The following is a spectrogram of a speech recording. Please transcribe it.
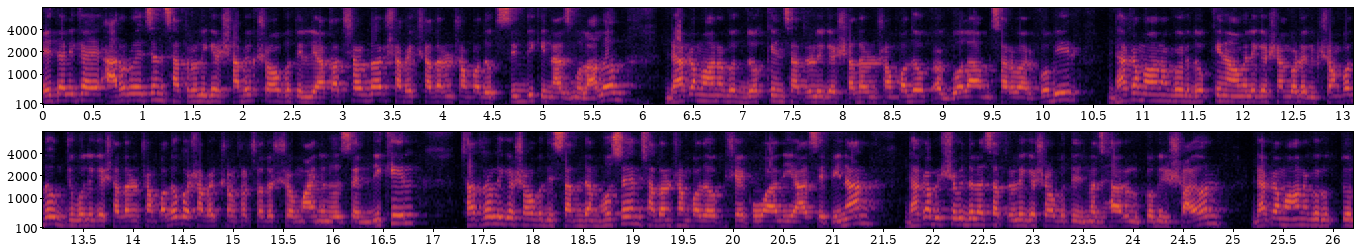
এই তালিকায় আরও রয়েছেন ছাত্রলীগের সাবেক সভাপতি লিয়াকাত সর্দার, সাবেক সাধারণ সম্পাদক সিদ্দিকী নাজমুল আলম, ঢাকা মহানগর দক্ষিণ ছাত্রলীগের সাধারণ সম্পাদক গোলাম সারওয়ার কবির ঢাকা মহানগর দক্ষিণ আওয়ামী লীগের সাংগঠনিক সম্পাদক, যুবলীগের সাধারণ সম্পাদক ও সাবেক সংসদ সদস্য মাইনুল হোসেন নিখিল, ছাত্রলীগের সভাপতি সাদ্দাম হোসেন, সাধারণ সম্পাদক শেখ ওয়ালি আসিফ ইনান, ঢাকা বিশ্ববিদ্যালয় ছাত্রলীগের সভাপতি মাজহারুল কবির সায়ন, ঢাকা মহানগর উত্তর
